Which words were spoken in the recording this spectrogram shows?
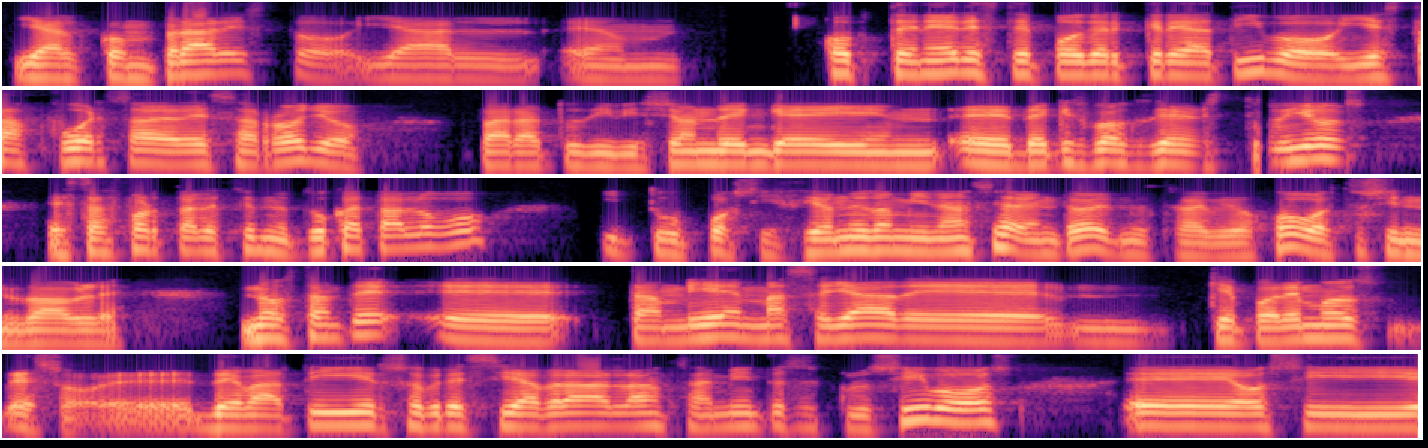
Y al comprar esto y al em, obtener este poder creativo y esta fuerza de desarrollo para tu división de, game, eh, de Xbox Game Studios, estás fortaleciendo tu catálogo y tu posición de dominancia dentro de la industria del videojuego. Esto es indudable. No obstante, eh, también más allá de mm, que podemos eso, eh, debatir sobre si habrá lanzamientos exclusivos eh, o si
